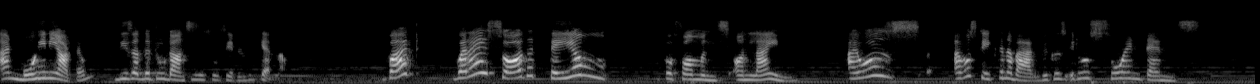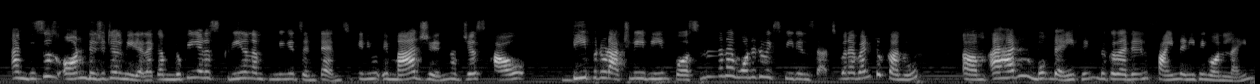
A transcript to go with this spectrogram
and Mohiniyattam, these are the two dances associated with Kerala but when I saw the Theyyam performance online, I was I was taken aback because it was so intense. And this is on digital media. Like I'm looking at a screen and I'm thinking it's intense. Can you imagine just how deep it would actually be in person? And I wanted to experience that. So when I went to Kannur, um, I hadn't booked anything because I didn't find anything online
